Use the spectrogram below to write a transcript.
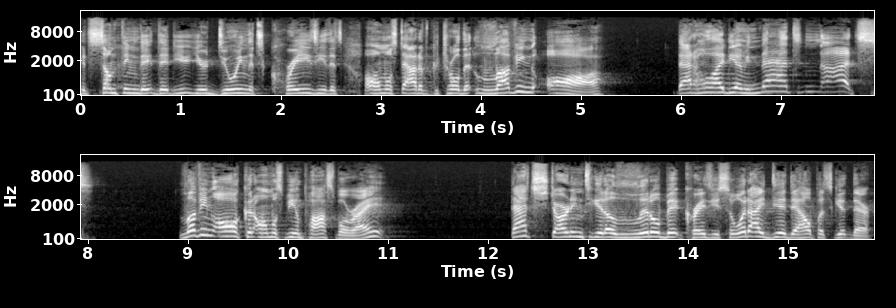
it's something that, that you, you're doing that's crazy, that's almost out of control, that loving awe, that whole idea, I mean, that's nuts. Loving all could almost be impossible, right? That's starting to get a little bit crazy. So, what I did to help us get there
